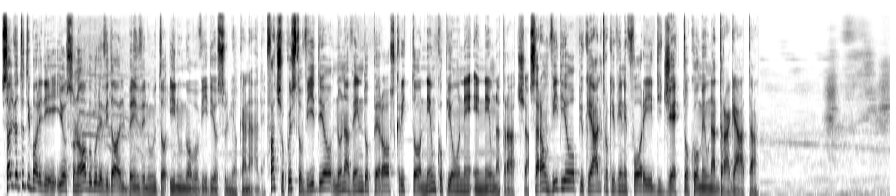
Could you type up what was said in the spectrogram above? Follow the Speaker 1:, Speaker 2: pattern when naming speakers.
Speaker 1: Salve a tutti bolidi, io sono Obugul e vi do il benvenuto in un nuovo video sul mio canale. Faccio questo video non avendo però scritto né un copione e né una traccia. Sarà un video più che altro che viene fuori di getto come una dragata.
